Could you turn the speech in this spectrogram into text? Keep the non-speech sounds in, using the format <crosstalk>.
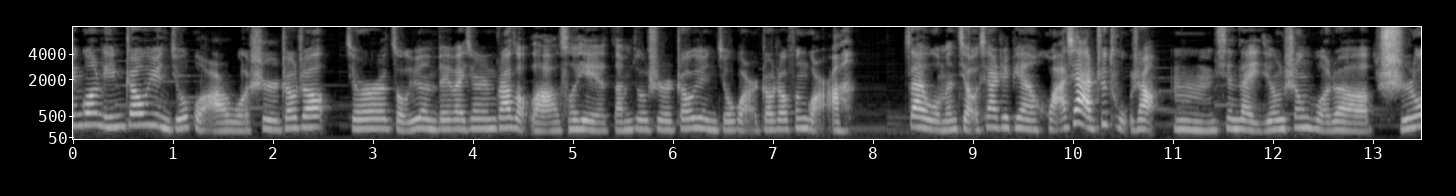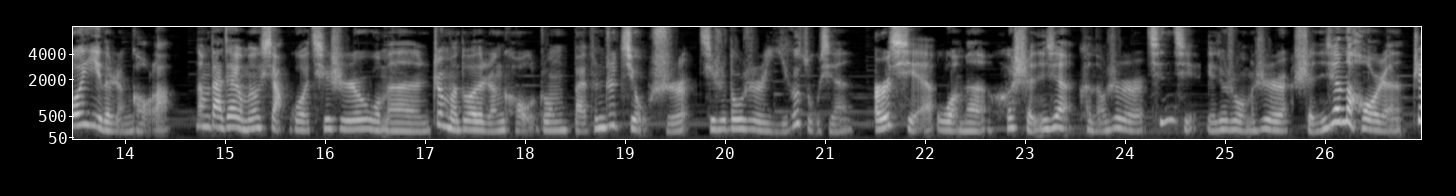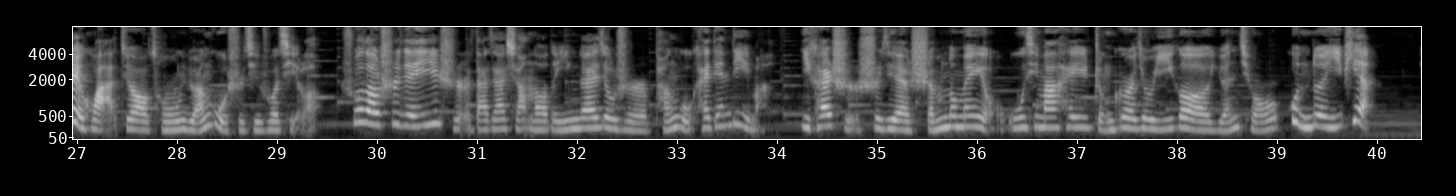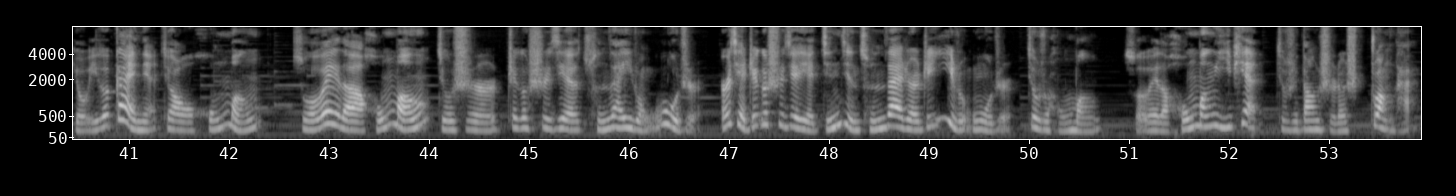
欢迎光临招运酒馆，我是昭昭。今儿走运被外星人抓走了，所以咱们就是招运酒馆，昭昭分馆啊。在我们脚下这片华夏之土上，嗯，现在已经生活着十多亿的人口了。那么大家有没有想过，其实我们这么多的人口中，百分之九十其实都是一个祖先，而且我们和神仙可能是亲戚，也就是我们是神仙的后人。这话就要从远古时期说起了。说到世界伊始，大家想到的应该就是盘古开天地嘛。一开始世界什么都没有，乌漆麻黑，整个就是一个圆球，混沌一片。有一个概念叫鸿蒙。所谓的鸿蒙，就是这个世界存在一种物质，而且这个世界也仅仅存在着这一种物质，就是鸿蒙。所谓的鸿蒙一片，就是当时的状态。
